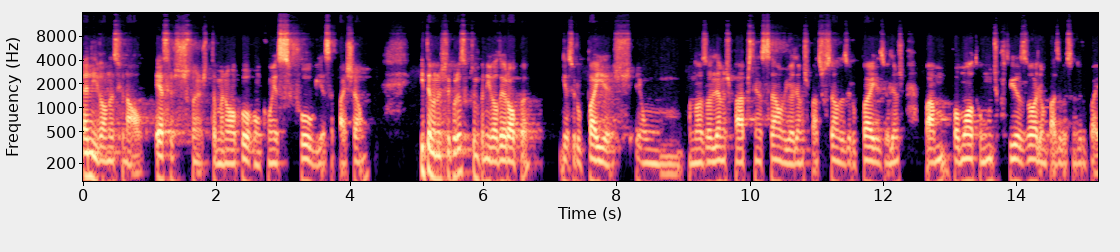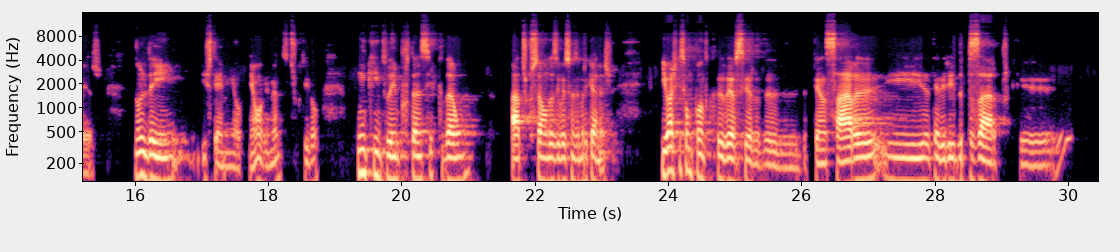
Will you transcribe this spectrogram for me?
a nível nacional, essas discussões também não ocorram com esse fogo e essa paixão. E também nos curioso, por exemplo, a nível da Europa, e as europeias, é um, quando nós olhamos para a abstenção e olhamos para a discussão das europeias e olhamos para, para o modo como muitos portugueses olham para as eleições europeias, não lhe deem, isto é a minha opinião, obviamente, discutível, um quinto da importância que dão à discussão das eleições americanas. E eu acho que isso é um ponto que deve ser de, de pensar e até diria de pesar, porque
